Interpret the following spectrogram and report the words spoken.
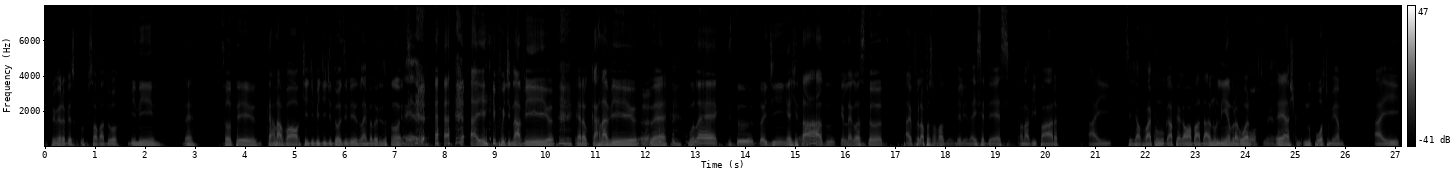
a primeira vez que eu fui pro Salvador, menino, né? Solteiro, carnaval, tinha dividido de 12 vezes lá em Belo Horizonte. É, Aí fui de navio, era o carnavio, né? Moleque, de tudo, doidinho, agitado, aquele negócio todo. Aí fui lá pra Salvador, beleza. Aí você desce, o navio para, aí você já vai pra um lugar pegar o abadá, eu não lembro no agora. Porto mesmo. É, acho que no Porto mesmo. Aí,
